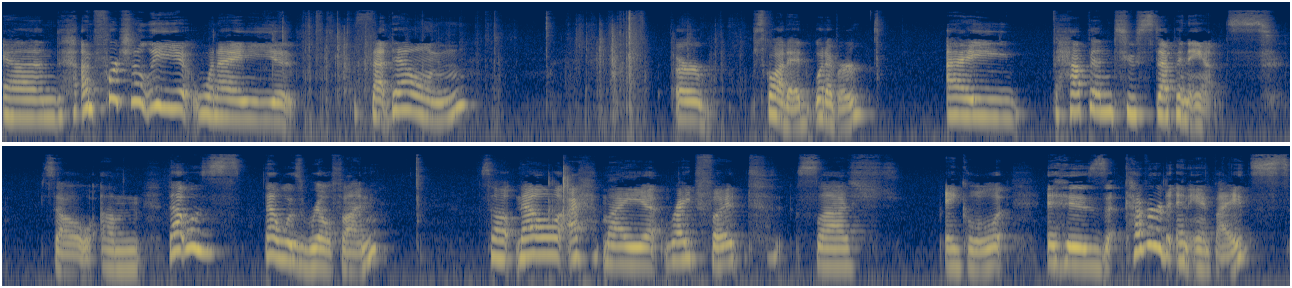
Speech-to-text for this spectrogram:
And unfortunately, when I sat down or squatted, whatever, I happened to step in ants. So um, that was that was real fun. So now I my right foot slash ankle is covered in ant bites,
